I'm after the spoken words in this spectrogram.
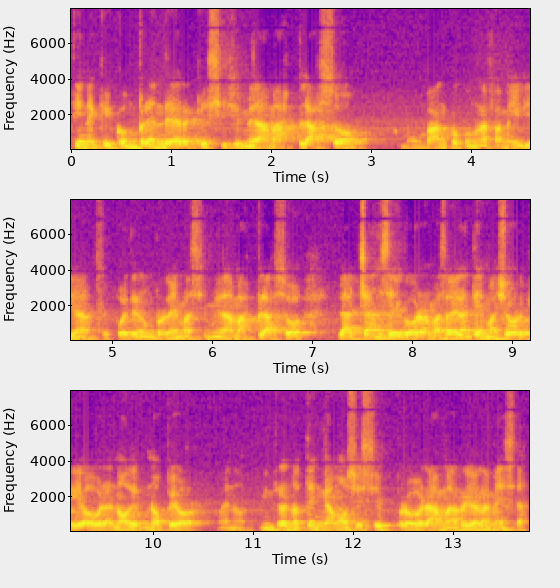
tiene que comprender que si me da más plazo, como un banco con una familia, se puede tener un problema, si me da más plazo, la chance de cobrar más adelante es mayor que ahora, no, no peor. Bueno, mientras no tengamos ese programa arriba de la mesa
